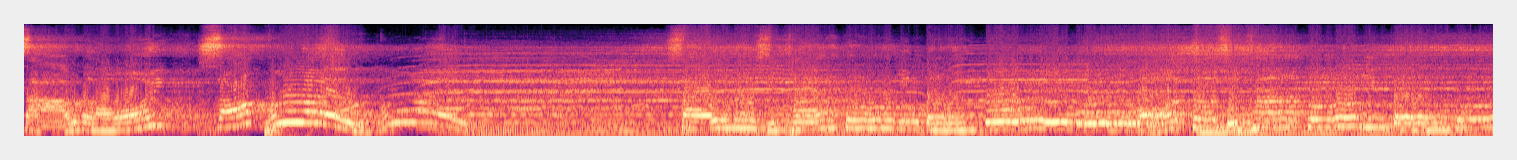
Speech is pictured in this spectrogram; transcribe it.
สาวน้อยสองเพื่อนสาวน้อยสุภาโกยิ่งเตอร์โกอินเตอร์ขอโทษสิพาโกยิ่งเตอร์ส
